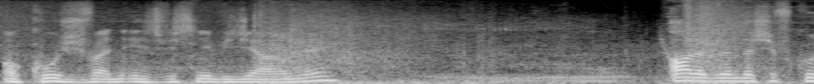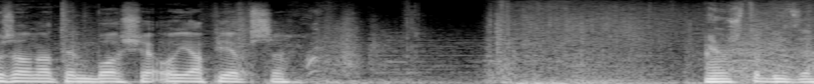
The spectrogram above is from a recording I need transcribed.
O kuźwa, niedźwiedź niewidzialny. Ale będę się wkurzał na tym bosie. O ja pieprzę. Ja już to widzę.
